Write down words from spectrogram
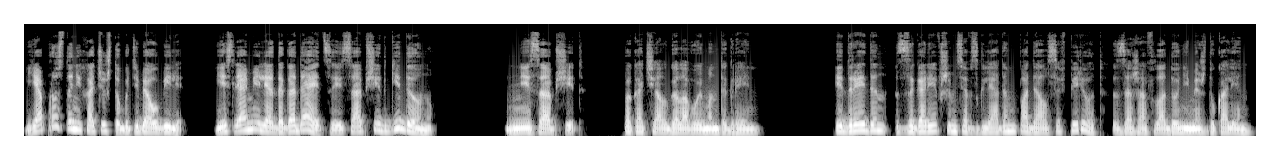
«Я просто не хочу, чтобы тебя убили. Если Амелия догадается и сообщит Гидеону...» «Не сообщит», — покачал головой Монтегрейн. И Дрейден с загоревшимся взглядом подался вперед, зажав ладони между колен.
